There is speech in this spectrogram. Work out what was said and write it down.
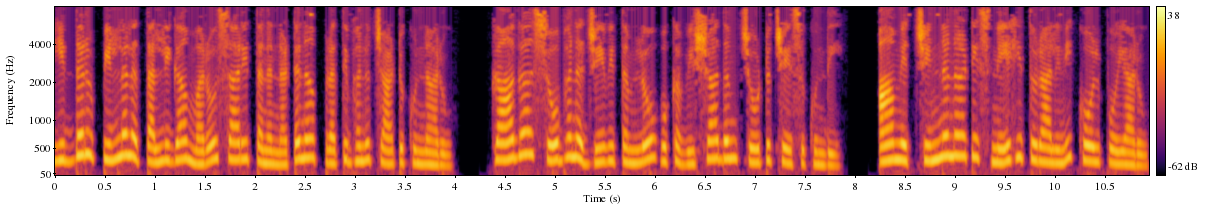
ఇద్దరు పిల్లల తల్లిగా మరోసారి తన నటన ప్రతిభను చాటుకున్నారు. కాగా శోభన జీవితంలో ఒక విషాదం చోటు చేసుకుంది. ఆమె చిన్ననాటి స్నేహితురాలిని కోల్పోయారు.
